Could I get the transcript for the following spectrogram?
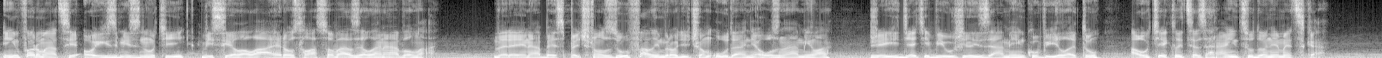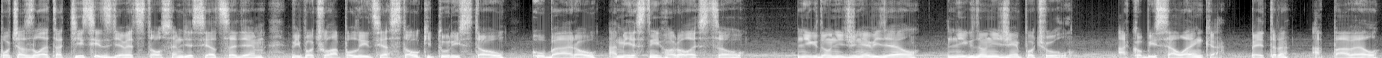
Informácie o ich zmiznutí vysielala aj rozhlasová zelená vlna. Verejná bezpečnosť zúfalým rodičom údajne oznámila, že ich deti využili zámienku výletu a utiekli cez hranicu do Nemecka – Počas leta 1987 vypočula polícia stovky turistov, hubárov a miestnych horolezcov. Nikto nič nevidel, nikto nič nepočul. Ako by sa Lenka, Petr a Pavel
